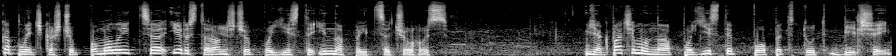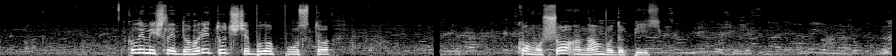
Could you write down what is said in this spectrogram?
Капличка, щоб помолитися, і ресторан, щоб поїсти і напитися чогось. Як бачимо, на поїсти попит тут більший. Коли ми йшли до гори, тут ще було пусто. Кому що, а нам водопій. Ну.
